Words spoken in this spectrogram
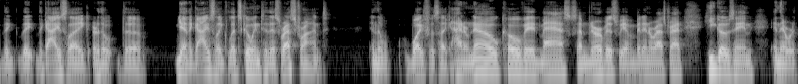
the the, the guys like or the the yeah the guys like let's go into this restaurant and the wife was like i don't know covid masks i'm nervous we haven't been in a restaurant he goes in and there were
